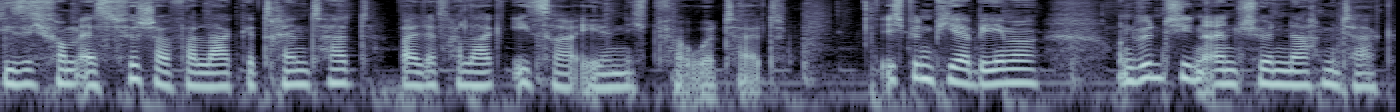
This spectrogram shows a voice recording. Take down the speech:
die sich vom S. Fischer Verlag getrennt hat, weil der Verlag Israel nicht verurteilt. Ich bin Pia Behme und wünsche Ihnen einen schönen Nachmittag.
